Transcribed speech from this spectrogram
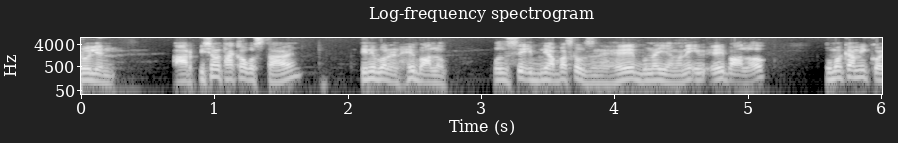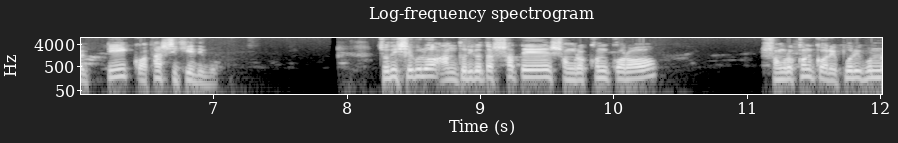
রইলেন। আর পিছনে থাকা অবস্থায় তিনি বলেন, হে বালক, বলছে ইবনে আব্বাস বলছেন, হে বুনাইয়া মানে হে বালক, তোমাকে আমি কয়েকটি কথা শিখিয়ে দিব। যদি সেগুলো আন্তরিকতার সাথে সংরক্ষণ করো, সংরক্ষণ করে, পরিপূর্ণ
